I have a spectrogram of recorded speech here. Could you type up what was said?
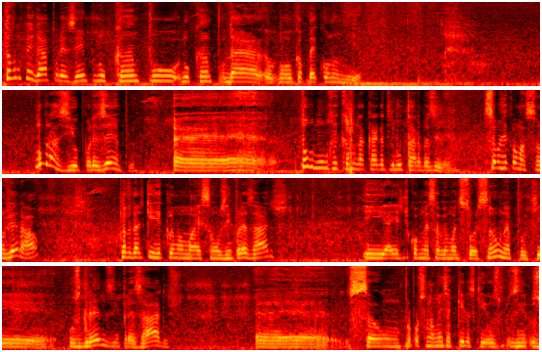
Então vamos pegar, por exemplo, no campo, no campo, da, no campo da economia. No Brasil, por exemplo, é, todo mundo reclama da carga tributária brasileira. Isso é uma reclamação geral. Na verdade, quem reclama mais são os empresários, E aí a gente começa a ver uma distorção, né? Porque os grandes empresários é, são proporcionalmente aqueles que os, os,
